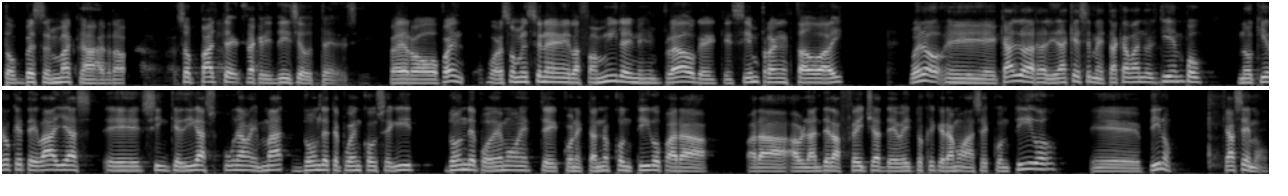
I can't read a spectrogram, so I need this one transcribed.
dos veces más que Eso es parte del sacrificio de ustedes. Pero pues, por eso mencioné la familia y mis empleados que, que siempre han estado ahí. Bueno, eh, Carlos, la realidad es que se me está acabando el tiempo. No quiero que te vayas eh, sin que digas una vez más dónde te pueden conseguir, dónde podemos este, conectarnos contigo para para hablar de las fechas de eventos que queramos hacer contigo. Eh, Tino, ¿qué hacemos?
